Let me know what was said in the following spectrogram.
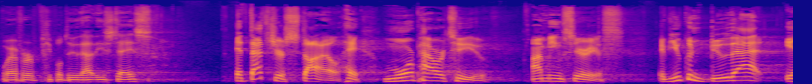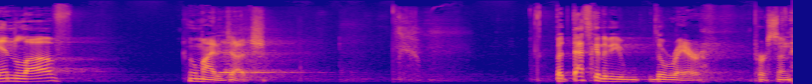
wherever people do that these days. If that's your style, hey, more power to you. I'm being serious. If you can do that in love, who am I to judge? But that's going to be the rare person,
